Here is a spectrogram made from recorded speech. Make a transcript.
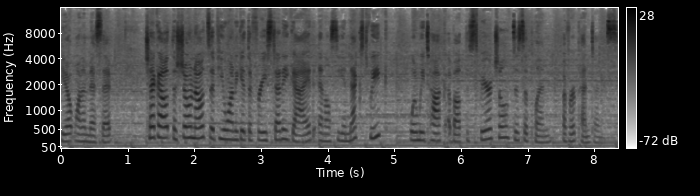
You don't want to miss it. Check out the show notes if you want to get the free study guide, and I'll see you next week when we talk about the spiritual discipline of repentance.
